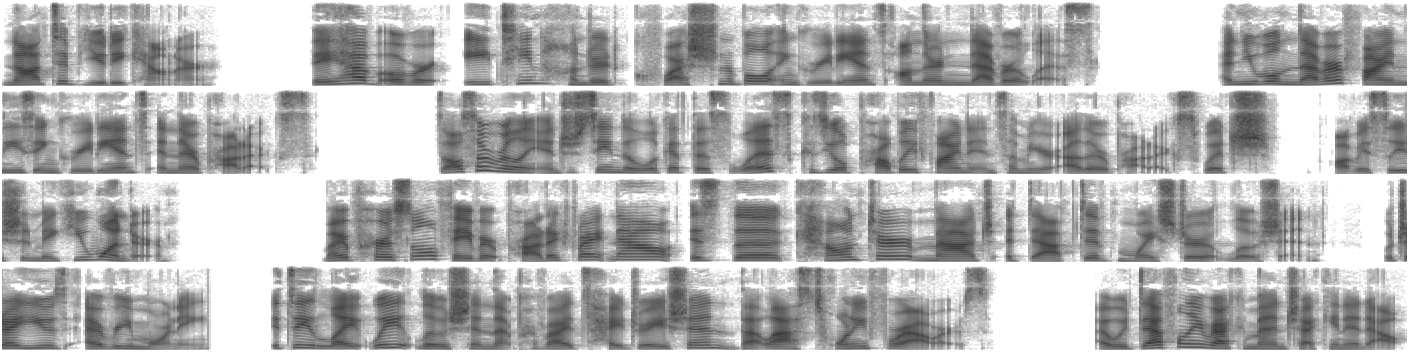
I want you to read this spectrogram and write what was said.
Not to Beautycounter. They have over 1,800 questionable ingredients on their never list, and you will never find these ingredients in their products. It's also really interesting to look at this list because you'll probably find it in some of your other products, which obviously should make you wonder. My personal favorite product right now is the Counter Match Adaptive Moisture Lotion, which I use every morning. It's a lightweight lotion that provides hydration that lasts 24 hours. I would definitely recommend checking it out.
